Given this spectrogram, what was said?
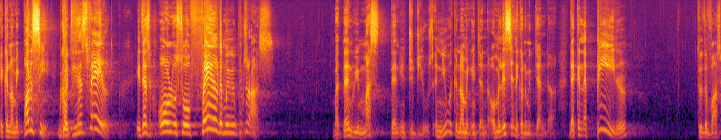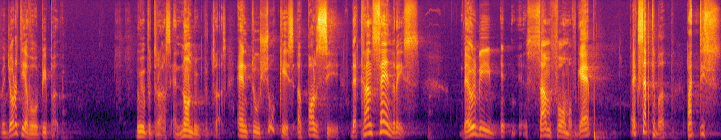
economic policy, because it has failed. It has also failed the Bumiputras. But then we must then introduce a new economic agenda or Malaysian economic agenda that can appeal to the vast majority of our people, Bumiputras and non-Bumiputras, and to showcase a policy that transcends race, there will be some form of gap, acceptable, but this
